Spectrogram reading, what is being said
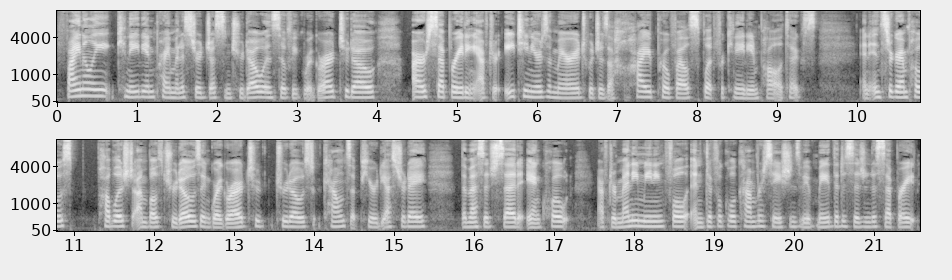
Finally, Canadian Prime Minister Justin Trudeau and Sophie Gregoire Trudeau are separating after 18 years of marriage, which is a high profile split for Canadian politics. An Instagram post published on both Trudeau's and Gregoire Trudeau's accounts appeared yesterday. The message said, and quote, after many meaningful and difficult conversations, we have made the decision to separate.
